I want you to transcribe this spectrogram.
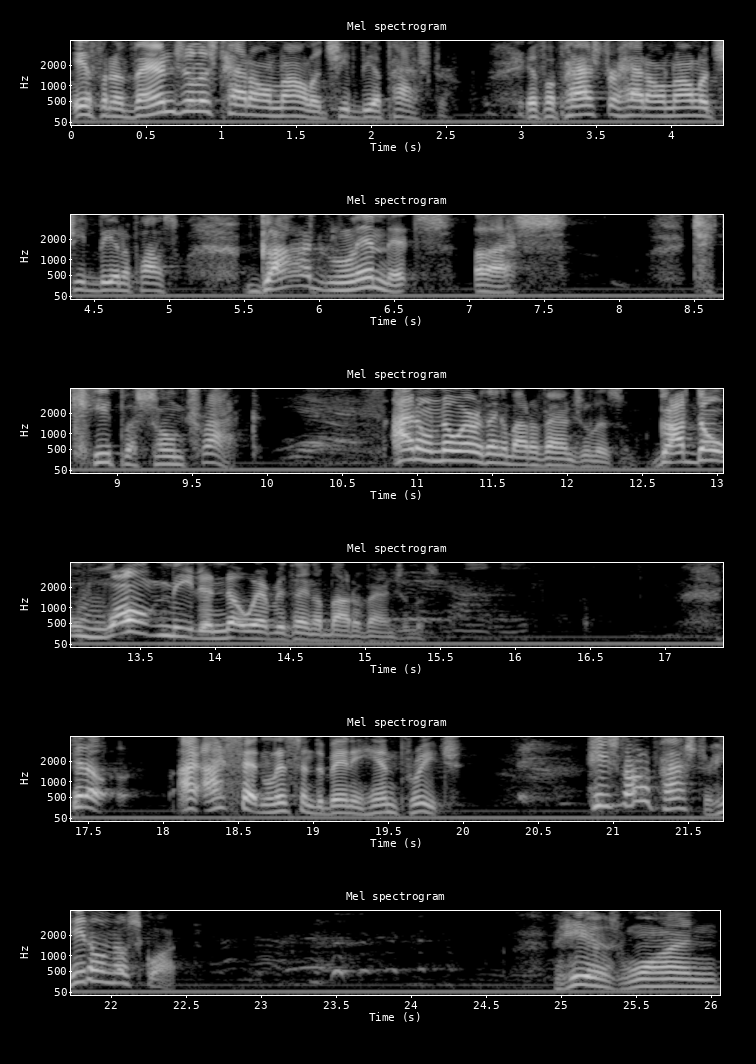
If an evangelist had all knowledge, he'd be a pastor. If a pastor had all knowledge, he'd be an apostle. God limits us to keep us on track. I don't know everything about evangelism. God don't want me to know everything about evangelism. You know, I, I sat and listened to Benny Hinn preach. He's not a pastor. He don't know squat. He is one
